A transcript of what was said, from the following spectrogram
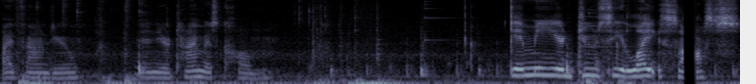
I found you. And your time has come. Give me your juicy light sauce.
